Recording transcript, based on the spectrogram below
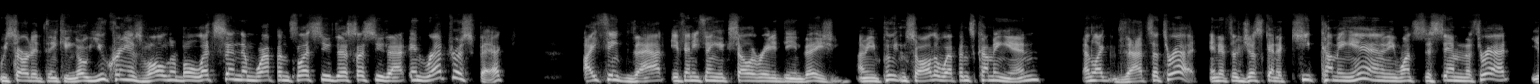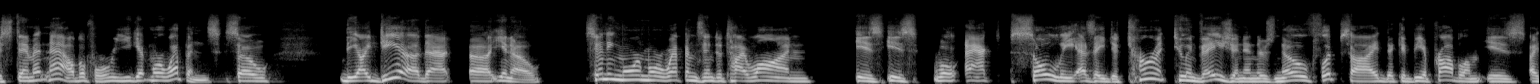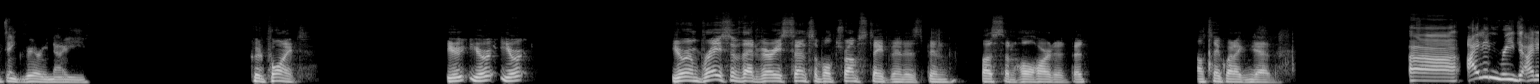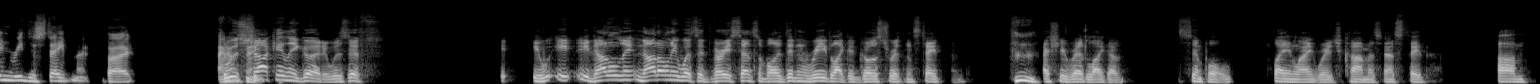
we started thinking, oh, Ukraine is vulnerable. Let's send them weapons. Let's do this. Let's do that. In retrospect, I think that, if anything, accelerated the invasion. I mean, Putin saw the weapons coming in and, like, that's a threat. And if they're just going to keep coming in and he wants to stem the threat, you stem it now before you get more weapons. So the idea that, uh, you know, sending more and more weapons into Taiwan is is will act solely as a deterrent to invasion and there's no flip side that could be a problem is i think very naive good point. Your your your your embrace of that very sensible Trump statement has been less than wholehearted, but I'll take what I can get. uh i didn't read i didn't read the statement but it was shockingly good. It was if it, it, it not only not only was it very sensible, it didn't read like a ghost-written statement. Hmm. Actually, read like a simple, plain language, common sense statement. Um,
